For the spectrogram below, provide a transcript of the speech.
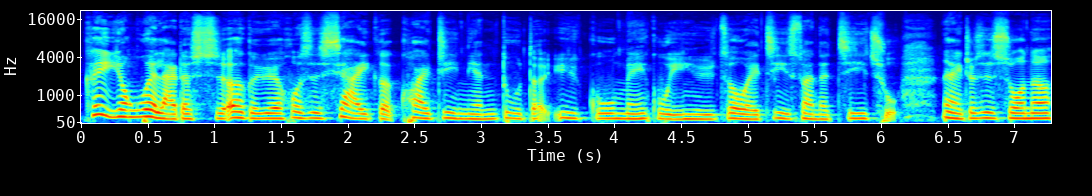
可以用未来的十二个月或是下一个会计年度的预估每股盈余作为计算的基础。那也就是说呢，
